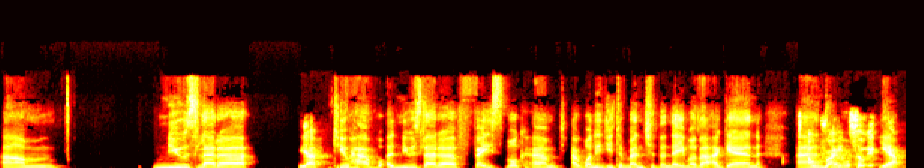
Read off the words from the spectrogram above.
um, newsletter Yep. Do you have a newsletter, Facebook? Um, I wanted you to mention the name of that again. oh, right. So, it, yeah.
